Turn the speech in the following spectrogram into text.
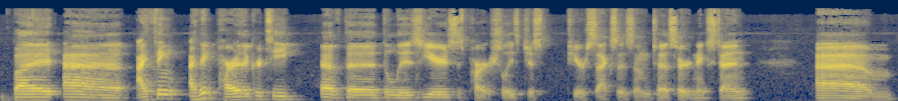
but uh, I think I think part of the critique of the the Liz years is partially just pure sexism to a certain extent. Um,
